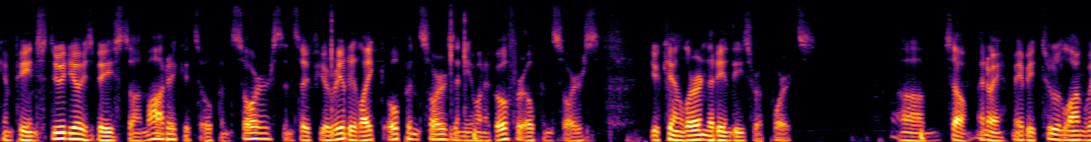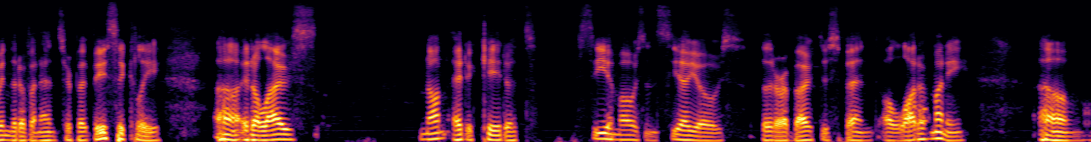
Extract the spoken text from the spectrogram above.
Campaign Studio is based on Mautic, it's open source. And so if you really like open source and you want to go for open source, you can learn that in these reports. Um, so anyway, maybe too long-winded of an answer, but basically uh, it allows non-educated CMOs and CIOs that are about to spend a lot of money um,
